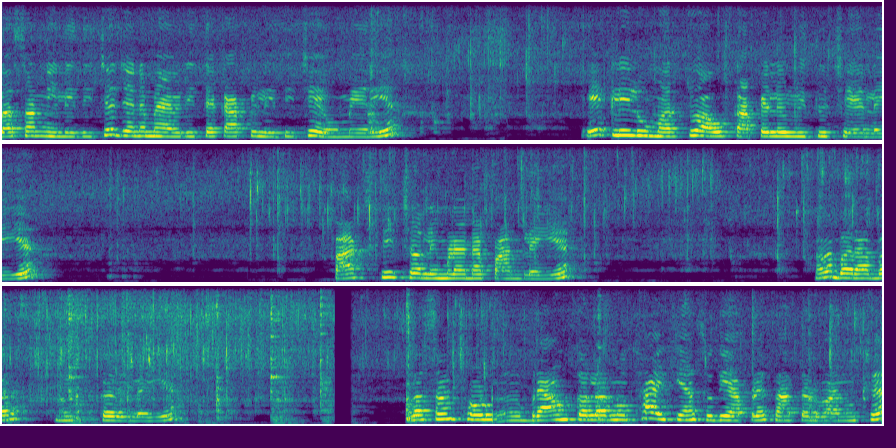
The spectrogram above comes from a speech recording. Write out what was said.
લસણની લીધી છે જેને મેં આવી રીતે કાપી લીધી છે એ ઉમેરીએ. એક લીલું મરચું આવું કાપેલું લીધું છે એ લઈએ. પાંચથી છ લીમડાના પાન લઈએ. હવે બરાબર મિક્સ કરી લઈએ. લસણ થોડું બ્રાઉન કલરનું થાય ત્યાં સુધી આપણે સાતળવાનું છે.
